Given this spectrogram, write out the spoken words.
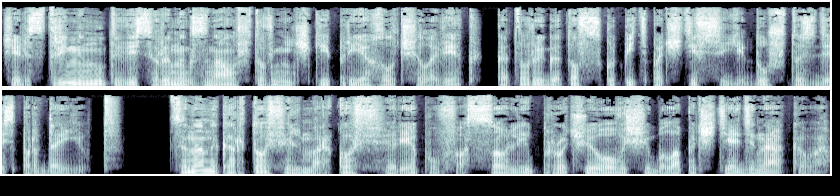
Через три минуты весь рынок знал, что в Нички приехал человек, который готов скупить почти всю еду, что здесь продают. Цена на картофель, морковь, репу, фасоль и прочие овощи была почти одинакова.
